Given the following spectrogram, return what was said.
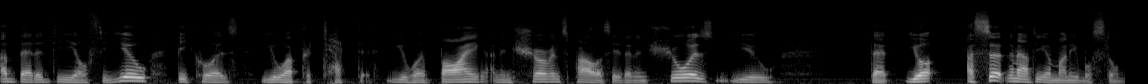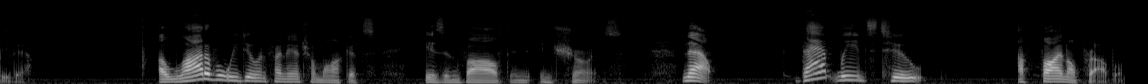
a better deal for you because you are protected. You are buying an insurance policy that ensures you that your, a certain amount of your money will still be there a lot of what we do in financial markets is involved in insurance. Now, that leads to a final problem.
